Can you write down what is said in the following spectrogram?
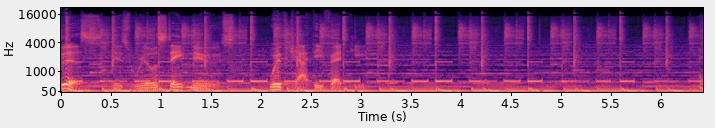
This is Real Estate News with Kathy Fettke. A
